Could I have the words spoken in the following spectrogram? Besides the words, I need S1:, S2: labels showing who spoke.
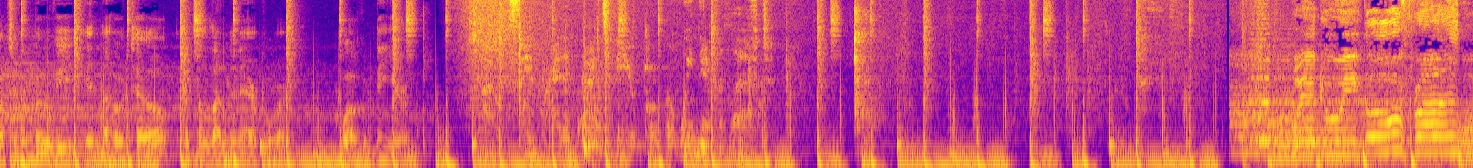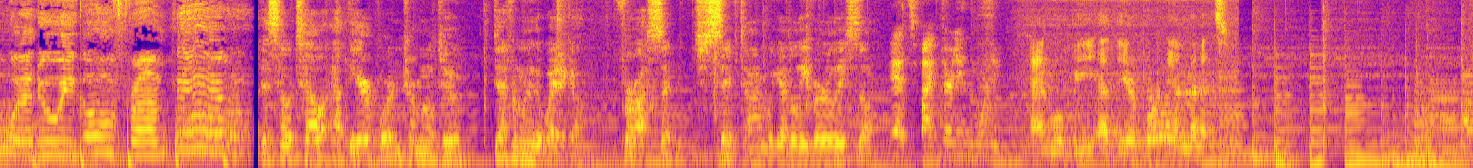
S1: watching a movie in the hotel at the London airport. Welcome to Europe.
S2: I would say we're headed back to the airport, but we never left.
S3: Where do we go from? Where do we go from here?
S4: This hotel at the airport in Terminal 2, definitely the way to go. For us, just save time. We got to leave early, so.
S2: Yeah, it's 5.30 in the morning.
S5: and we'll be at the airport in minutes.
